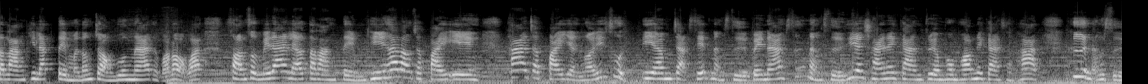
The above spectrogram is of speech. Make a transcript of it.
ตารางพี่รักเต็มมันต้องจองล่วงหน้าแต่ว่าเราบอกว่าสอนสดไม่ได้แล้วตารางเต็มที่ถ้าเราจะไปเอง ถ้าจะไปอย่างน้อยที่สุดเตรียมจากเซตหนังสือไปนะ ซึ่งหนังสือที่จะใช้ในการเตรียมพร้อมในการสัมภาษณ์คือหนังสือ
